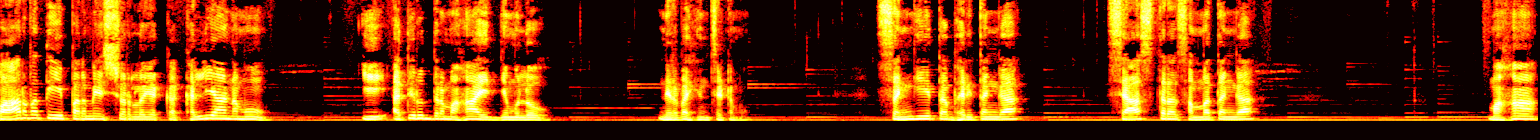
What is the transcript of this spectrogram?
పార్వతీ పరమేశ్వరుల యొక్క కళ్యాణము ఈ అతిరుద్ర మహాయజ్ఞములో నిర్వహించటము. సంగీత భరితంగా శాస్త్ర సమ్మతంగా మహా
